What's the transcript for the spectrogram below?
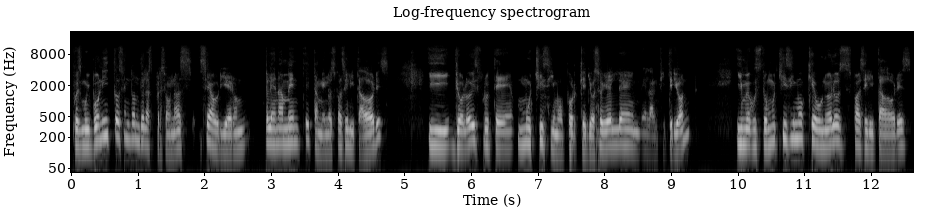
pues muy bonitos en donde las personas se abrieron plenamente, también los facilitadores, y yo lo disfruté muchísimo porque yo soy el, eh, el, anfitrión y me gustó muchísimo que uno de los facilitadores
